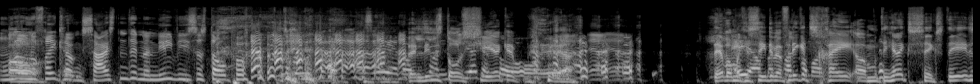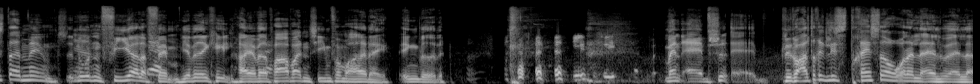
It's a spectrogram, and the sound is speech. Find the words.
Hun er under fri klokken 16, det er, når Nille viser står på. Den lille står cirka... Ja. Der, hvor man Ja, kan se, det er i hvert fald ikke tre, og det er heller ikke seks. Det er et sted med, nu er den fire eller fem. Jeg ved ikke helt. Har jeg været på arbejde en time for meget i dag? Ingen ved det. Men øh, øh, bliver du aldrig lidt stresset over det, eller, eller, eller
